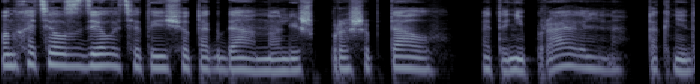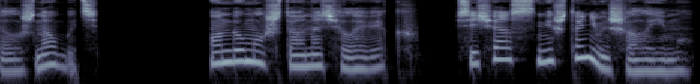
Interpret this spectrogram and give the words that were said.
Он хотел сделать это еще тогда, но лишь прошептал «Это неправильно, так не должно быть». Он думал, что она человек. Сейчас ничто не мешало ему.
